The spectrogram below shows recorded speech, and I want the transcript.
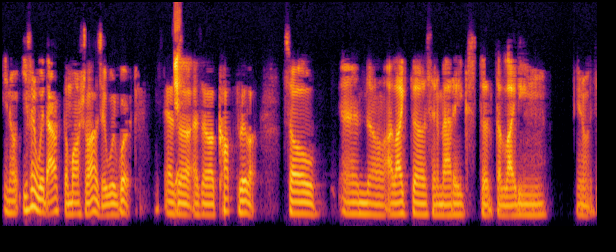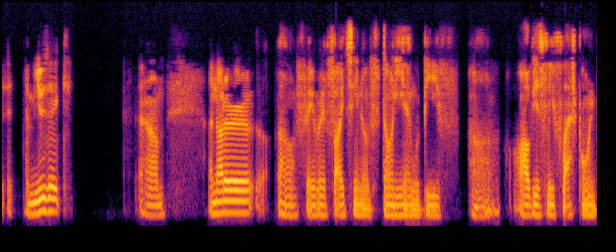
you know, even without the martial arts, it would work as yeah. a, as a cop thriller. So, and, uh, I like the cinematics, the, the lighting, you know, it, the music, Um, another uh, favorite fight scene of Donnie Yen would be uh, obviously Flashpoint.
